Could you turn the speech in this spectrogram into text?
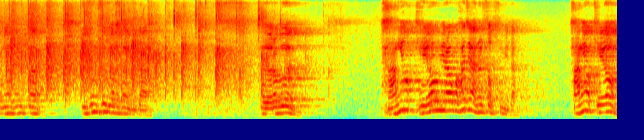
안녕하십니까. 이승수 변호사입니다. 자, 여러분. 방역계엄이라고 하지 않을 수 없습니다. 방역계엄.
